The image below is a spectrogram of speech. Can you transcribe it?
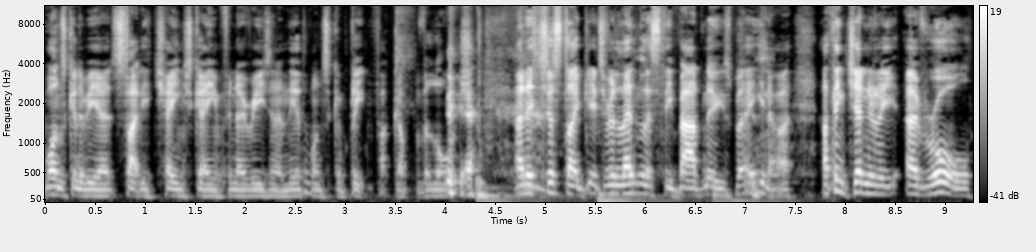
One's going to be a slightly changed game for no reason, and the other one's a complete fuck up of a launch. And it's just like it's relentlessly bad news. But you know, I, I think generally overall,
